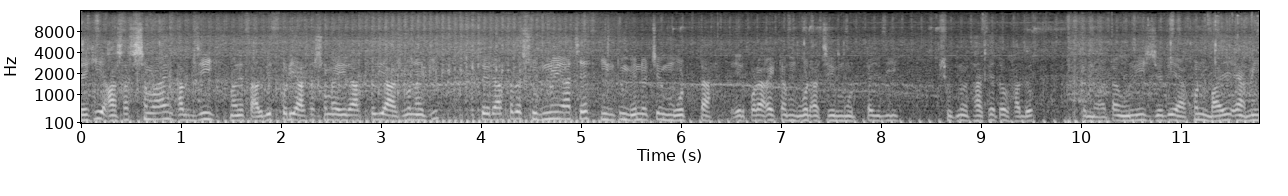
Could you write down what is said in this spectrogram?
দেখি, আসার সময় ভাবছি মানে সার্ভিস করি আসার সময় এই রাস্তা দিয়ে আসব নাকি? তো এই রাস্তাটা শুকনোই আছে, কিন্তু মেন হচ্ছে মোড়টা। এরপর আরেকটা মোড় আছে মোড়টা যদি শুকনো থাকে তো ভালো। তো নটা উনিশ যদি এখন বাজে, আমি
